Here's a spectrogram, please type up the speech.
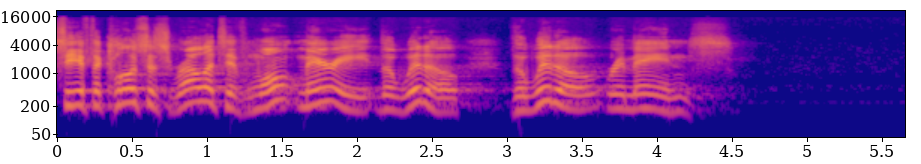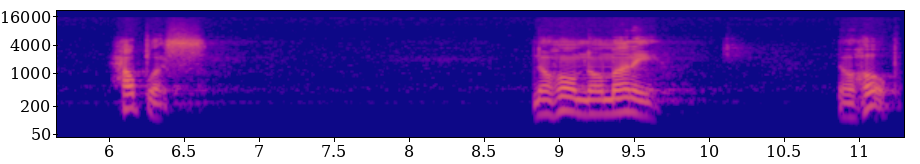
See, if the closest relative won't marry the widow, the widow remains helpless. No home, no money, no hope.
